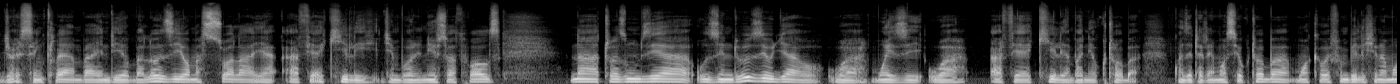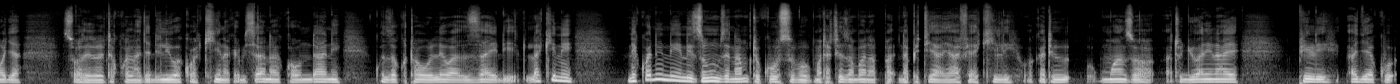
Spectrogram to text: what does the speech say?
Joyce Sinclair ambaye ndiyo balozi wa masuala ya afya akili jimboni New South Wales. Na tunazungumzia uzinduzi ujao wa mwezi wa afya ya akili ambayo ni Oktoba, kuanzia tarehe mosi Oktoba mwaka wa elfu mbili ishirini na moja. Swala hilo litakuwa linajadiliwa kwa kina kabisa na kwa undani kuweza kutoa uelewa zaidi, lakini ni kwa nini nizungumze na mtu kuhusu matatizo ambayo napitia ya afya ya akili wakati mwanzo hatujuani naye, pili aje ku,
